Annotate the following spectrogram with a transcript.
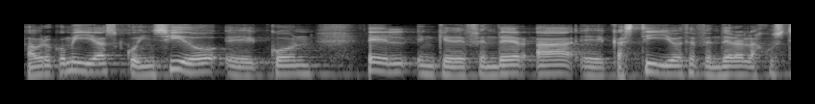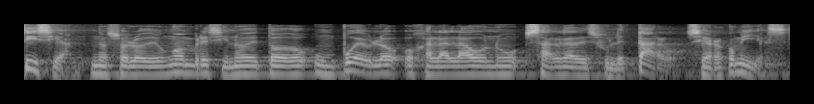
abro comillas, coincido eh, con él en que defender a eh, Castillo es defender a la justicia, no solo de un hombre, sino de todo un pueblo. Ojalá la ONU salga de su letargo, cierra comillas.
